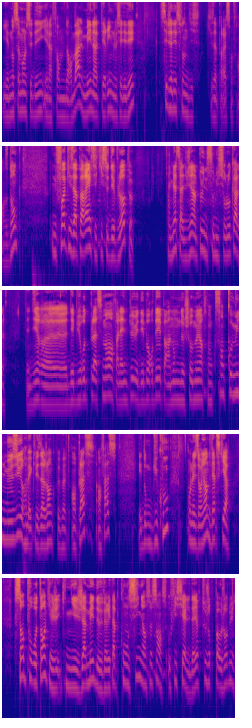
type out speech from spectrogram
Il y a non seulement le CDI et la forme normale, mais l'intérim, le CDD, c'est les années 70 qu'ils apparaissent en France. Donc, une fois qu'ils apparaissent et qu'ils se développent, eh bien, ça devient un peu une solution locale. C'est-à-dire euh, des bureaux de placement, enfin la NPE est débordée par un nombre de chômeurs sans, sans commune mesure avec les agents qu'on peut mettre en place, en face. Et donc du coup, on les oriente vers ce qu'il y a. sans pour autant qu'il n'y ait, jamais de véritable consigne en ce sens, officielle. D'ailleurs, toujours pas aujourd'hui.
